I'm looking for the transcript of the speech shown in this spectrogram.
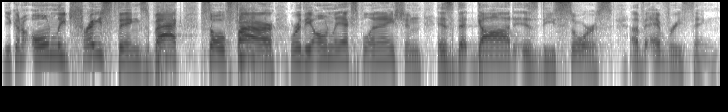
You can only trace things back so far where the only explanation is that God is the source of everything.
